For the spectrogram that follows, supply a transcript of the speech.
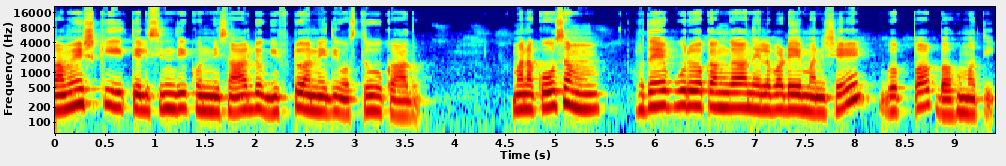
రమేష్కి తెలిసింది కొన్నిసార్లు గిఫ్ట్ అనేది వస్తువు కాదు. మన కోసం హృదయపూర్వకంగా నిలబడే మనిషే గొప్ప బహుమతి.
